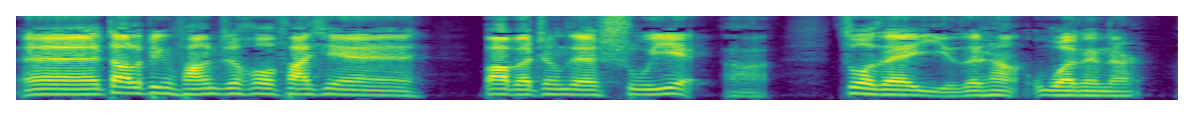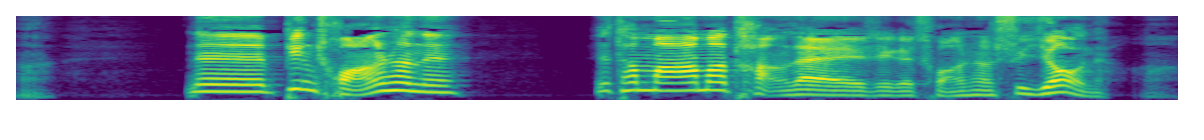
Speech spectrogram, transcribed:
呃，到了病房之后，发现爸爸正在输液啊，坐在椅子上窝在那儿啊。那病床上呢，是他妈妈躺在这个床上睡觉呢啊。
